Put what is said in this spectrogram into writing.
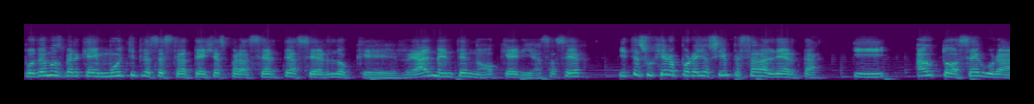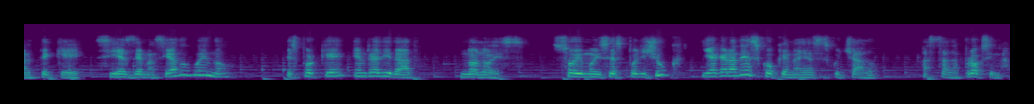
podemos ver que hay múltiples estrategias para hacerte hacer lo que realmente no querías hacer. Y te sugiero por ello siempre estar alerta y autoasegurarte que si es demasiado bueno, es porque en realidad no lo es. Soy Moisés Polishuk y agradezco que me hayas escuchado. Hasta la próxima.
